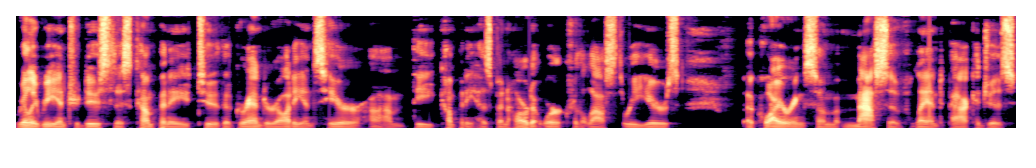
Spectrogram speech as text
really reintroduce this company to the grander audience here. Um, the company has been hard at work for the last three years, acquiring some massive land packages.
